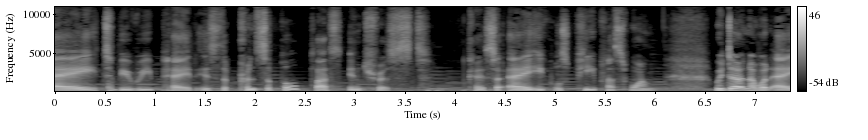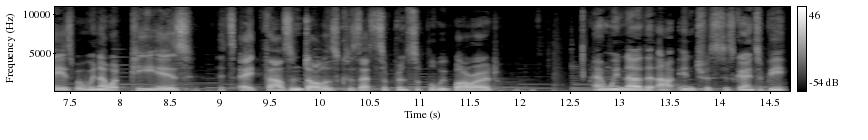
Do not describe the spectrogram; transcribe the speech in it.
A to be repaid is the principal plus interest. Okay, so A equals P plus 1. We don't know what A is, but we know what P is. It's $8,000 because that's the principal we borrowed. And we know that our interest is going to be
